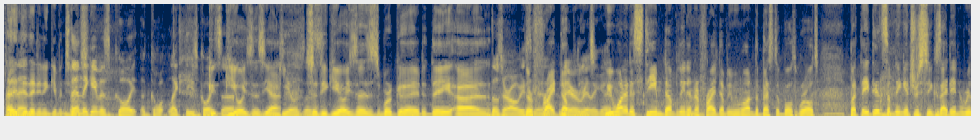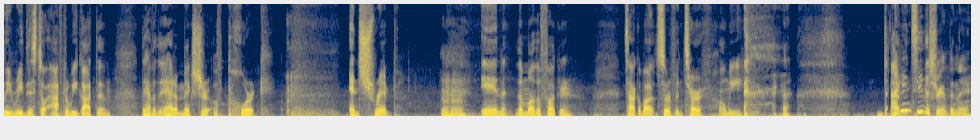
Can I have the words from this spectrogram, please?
they, then- they didn't give it to Then us. Then they gave us goi- uh, go- like these goiza. gyozas, yeah. gyozas. So the gyozas were good. They uh, Those are always they're good. fried They're dumplings. really good. We wanted a steamed dumpling and a fried dumpling. We wanted the best of both worlds, but they did something interesting because I didn't really read this till after we got them. They have a, they had a mixture of pork and shrimp hmm in the motherfucker. Talk about surf and turf, homie. I didn't see the shrimp in there.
